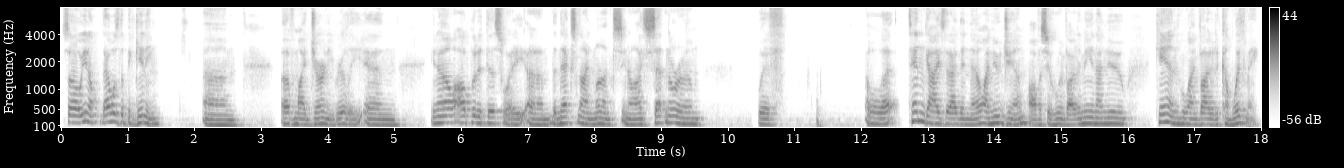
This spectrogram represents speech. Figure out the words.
So you know that was the beginning um, of my journey, really. And you know, I'll put it this way: um, the next nine months, you know, I sat in the room with 10 guys that I didn't know. I knew Jim, obviously, who invited me, and I knew Ken, who I invited to come with me.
